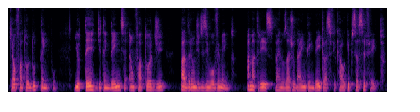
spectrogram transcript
que é o fator do tempo. E o T, de tendência, é um fator de padrão de desenvolvimento. A matriz vai nos ajudar a entender e classificar o que precisa ser feito.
